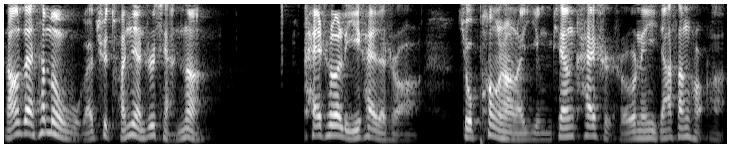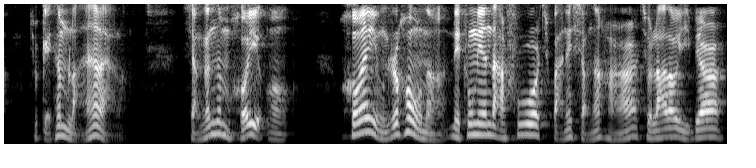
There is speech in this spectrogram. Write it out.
然后在他们五个去团建之前呢，开车离开的时候就碰上了影片开始时候那一家三口了，就给他们拦下来了，想跟他们合影。合完影之后呢，那中年大叔就把那小男孩就拉到一边，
